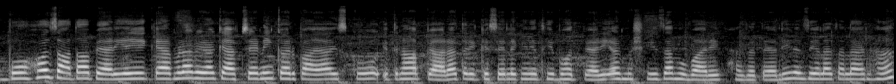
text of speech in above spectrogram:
बहुत ज़्यादा प्यारी है। ये कैमरा मेरा कैप्चर नहीं कर पाया इसको इतना प्यारा तरीके से, लेकिन ये थी बहुत प्यारी और मशीज़ा मुबारक, हज़रत अली रज़ी अल्लाह तहा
